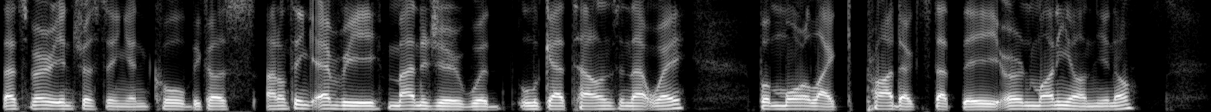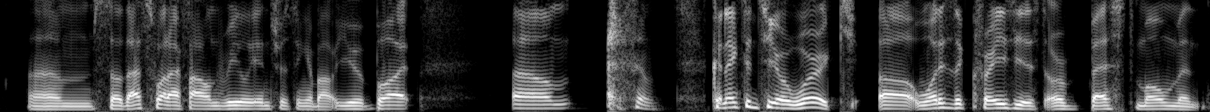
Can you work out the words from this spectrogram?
that's very interesting and cool because I don't think every manager would look at talents in that way, but more like products that they earn money on, you know. Um, so that's what I found really interesting about you. But um, connected to your work, uh, what is the craziest or best moment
